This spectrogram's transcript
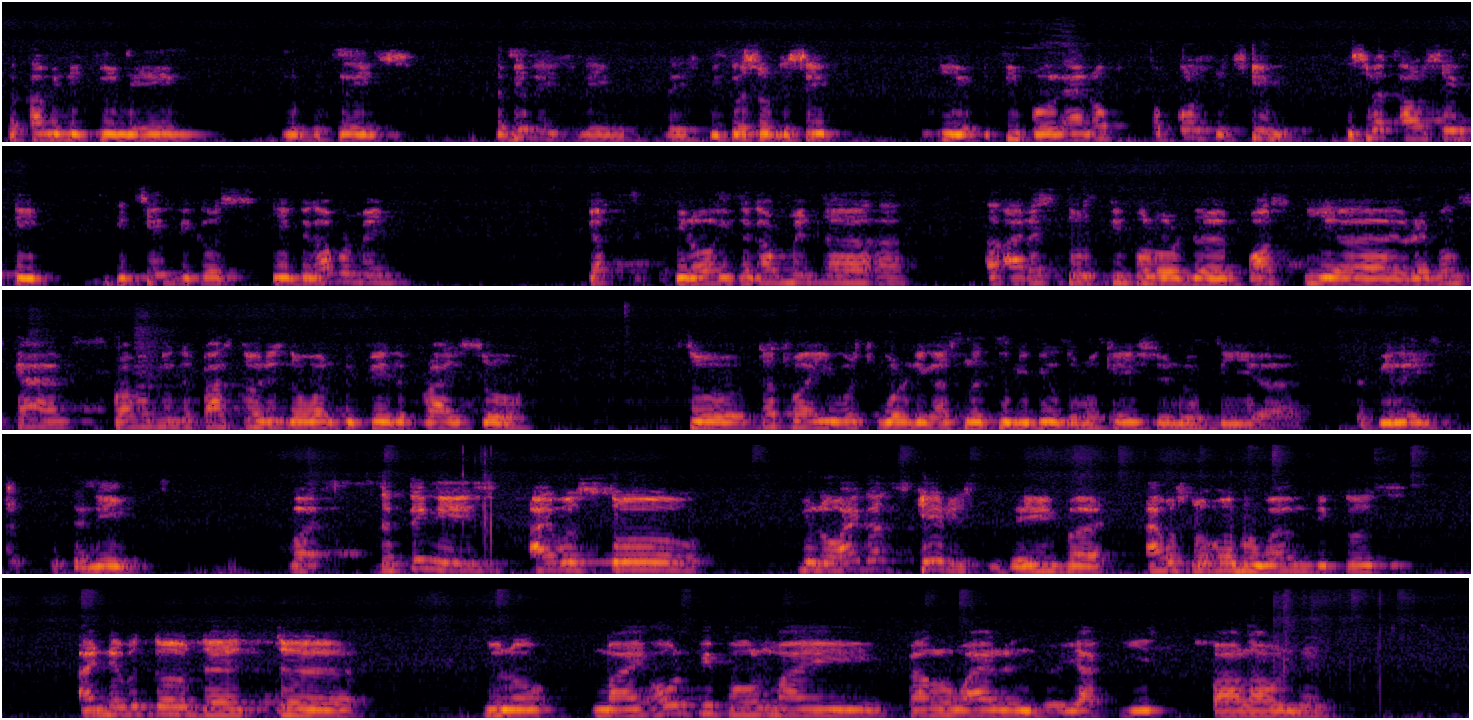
the community name of the place, the village name of the place, because of the safety of the people. And of, of course, it's him. It's not our safety. It's him because if the government you know, if the government uh, uh, arrest those people or the the uh, rebels camp, probably the pastor is the one to pay the price. So, so that's why he was warning us not to reveal the location of the uh, the village, the name. But the thing is, I was so, you know, I got scared yesterday, but I was so overwhelmed because I never thought that, uh, you know, my own people, my fellow island Yapese, Palau, and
